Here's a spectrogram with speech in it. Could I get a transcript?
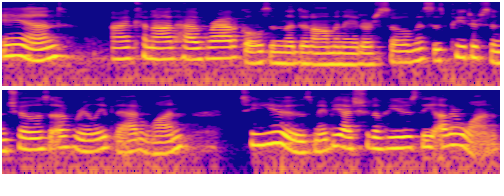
and I cannot have radicals in the denominator, so Mrs. Peterson chose a really bad one to use. Maybe I should have used the other one.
